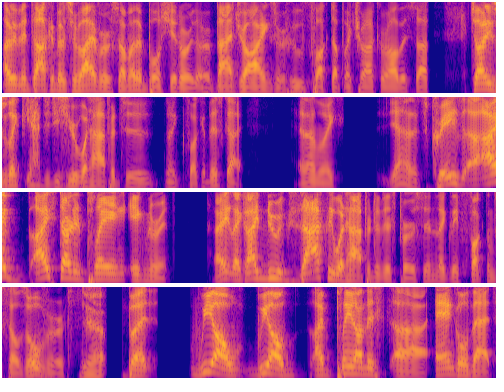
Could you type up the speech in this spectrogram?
other than talking about Survivor or some other bullshit or, or bad drawings or who fucked up my truck or all this stuff, Johnny was like, "Yeah, did you hear what happened to like fucking this guy?" And I'm like, "Yeah, that's crazy." I I started playing ignorant, right? Like I knew exactly what happened to this person. Like they fucked themselves over, yeah. but we all we all I played on this uh, angle that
